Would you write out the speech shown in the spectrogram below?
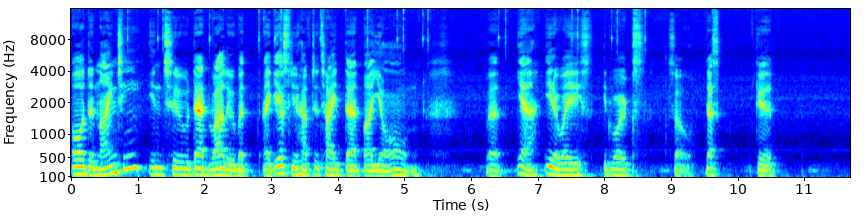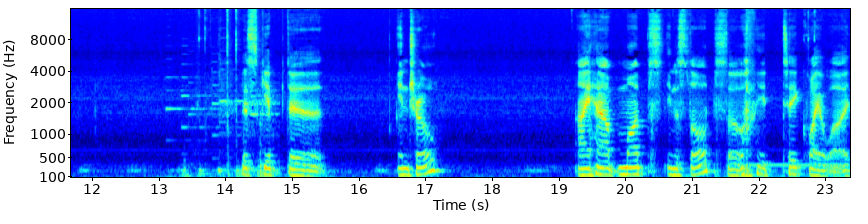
all the 90 into that value, but I guess you have to type that by your own. But yeah, either way, it works, so that's good. Let's skip the intro. I have mods installed so it take quite a while.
